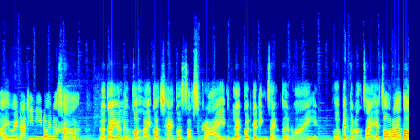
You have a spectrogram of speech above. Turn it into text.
ภัยไว้นะที่นี้ด้วยนะคะ แล้วก็อย่าลืมกดไลค์ กดแชร์ กด subscribe และกดกระดิ่งแจ้งเตือนไว้ เพื่อเป็นกำลังใจให้โจราต่อ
